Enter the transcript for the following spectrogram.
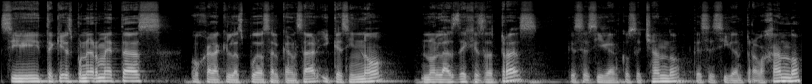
Si te quieres poner metas, ojalá que las puedas alcanzar y que si no, no las dejes atrás, que se sigan cosechando, que se sigan trabajando.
